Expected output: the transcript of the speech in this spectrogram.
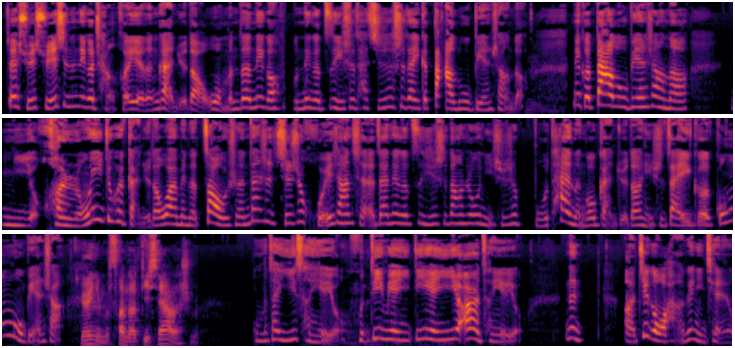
在学学习的那个场合，也能感觉到我们的那个那个自习室，它其实是在一个大路边上的。那个大路边上呢，你很容易就会感觉到外面的噪声，但是其实回想起来，在那个自习室当中，你其实不太能够感觉到你是在一个公路边上。因为你们放到地下了，是吧？我们在一层也有，地面地面一二层也有。那呃，这个我好像跟你以前，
